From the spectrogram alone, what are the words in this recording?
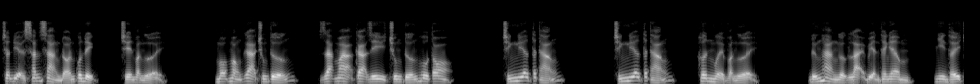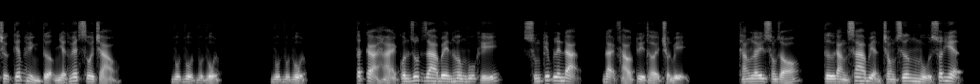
Trận địa sẵn sàng đón quân địch, trên vạn người. Mọi mỏng gạ trung tướng dạ mạ cạ di trung tướng hô to. Chính nghĩa tất thắng. Chính nghĩa tất thắng, hơn mười vạn người. Đứng hàng ngược lại biển thanh âm, nhìn thấy trực tiếp hình tượng nhiệt huyết sôi trào. Vụt vụt vụt vụt. Vụt vụt vụt. Tất cả hải quân rút ra bên hông vũ khí, súng kíp lên đạn, đại pháo tùy thời chuẩn bị. Thắng lấy sóng gió, từ đằng xa biển trong sương mù xuất hiện,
